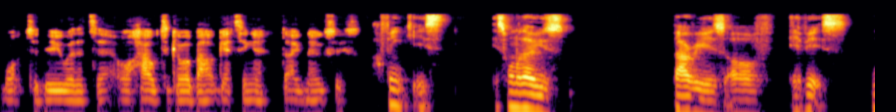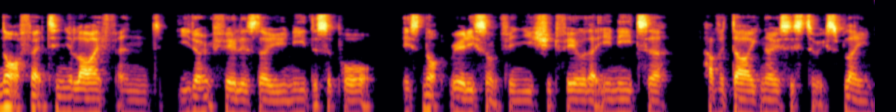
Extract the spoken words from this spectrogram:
what to do, whether to or how to go about getting a diagnosis? I think it's it's one of those barriers of if it's not affecting your life and you don't feel as though you need the support, it's not really something you should feel that you need to have a diagnosis to explain.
